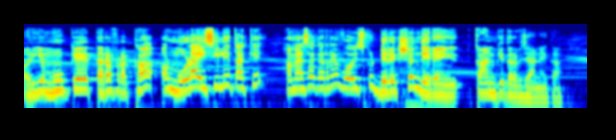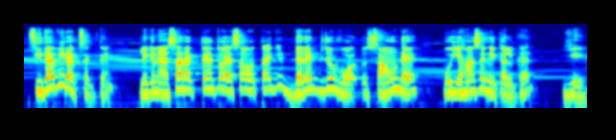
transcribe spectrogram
और ये मुँह के तरफ़ रखा और मोड़ा इसीलिए ताकि हम ऐसा कर रहे हैं वॉइस को डायरेक्शन दे रहे हैं कान की तरफ़ जाने का। सीधा भी रख सकते हैं, लेकिन ऐसा रखते हैं तो ऐसा होता है कि डायरेक्ट जो साउंड है, वो यहाँ से निकल कर ये,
